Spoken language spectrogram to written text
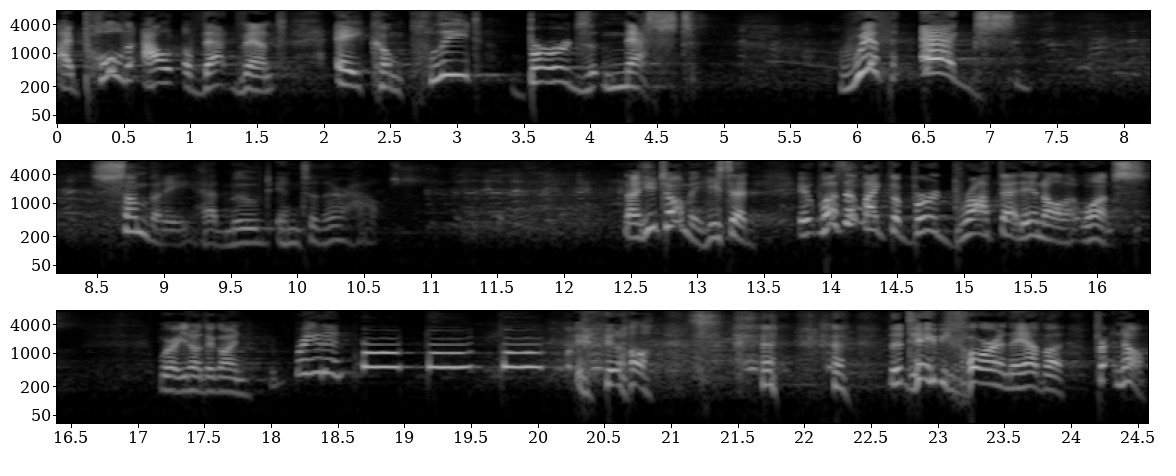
I pulled out of that vent a complete bird's nest with eggs. Somebody had moved into their house. Now, he told me, he said, it wasn't like the bird brought that in all at once, where, you know, they're going, bring it in, you know, the day before, and they have a. No,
